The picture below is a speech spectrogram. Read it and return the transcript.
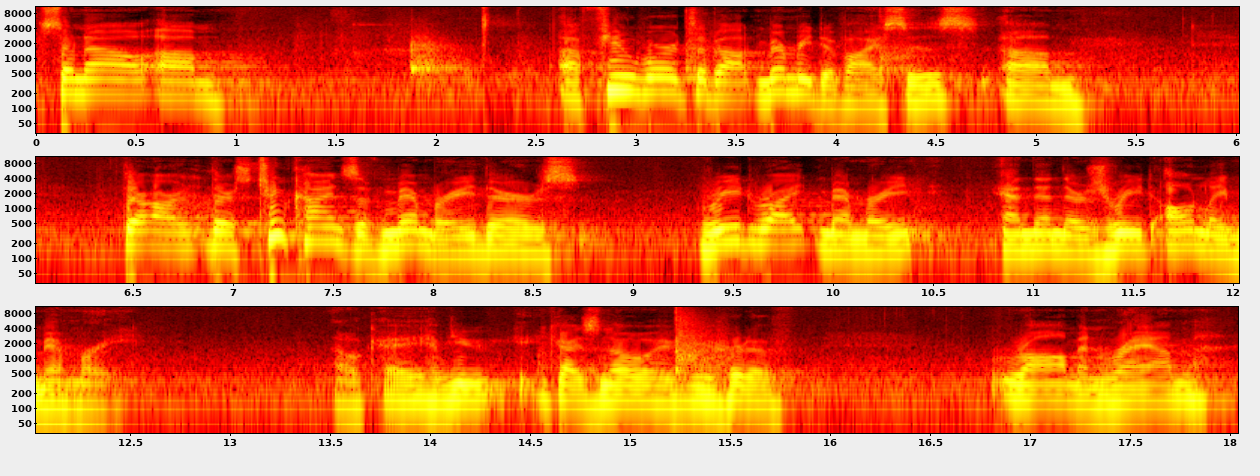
So now, um, a few words about memory devices. Um, there are, there's two kinds of memory. There's read-write memory, and then there's read-only memory. Okay, have you, you guys know, have you heard of ROM and RAM?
